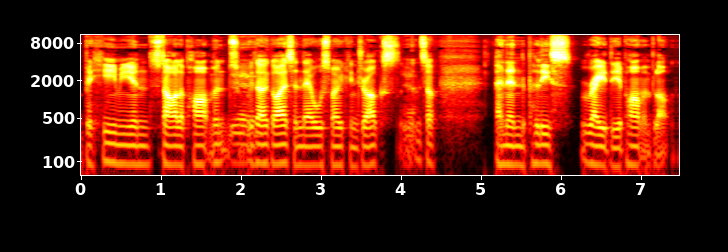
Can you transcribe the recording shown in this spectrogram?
bohemian style apartment Yeah, with yeah. her guys, and they're all smoking drugs Yeah. and stuff. And then the police raid the apartment block,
